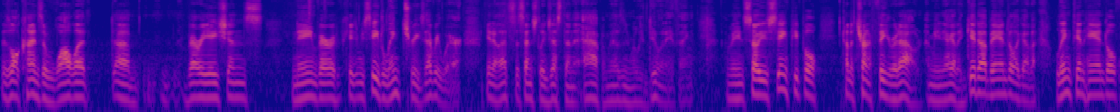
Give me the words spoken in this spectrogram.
there's all kinds of wallet uh, variations, name verification. We see link trees everywhere. You know, that's essentially just an app. I mean, it doesn't really do anything. I mean, so you're seeing people kind of trying to figure it out. I mean, I got a GitHub handle, I got a LinkedIn handle.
